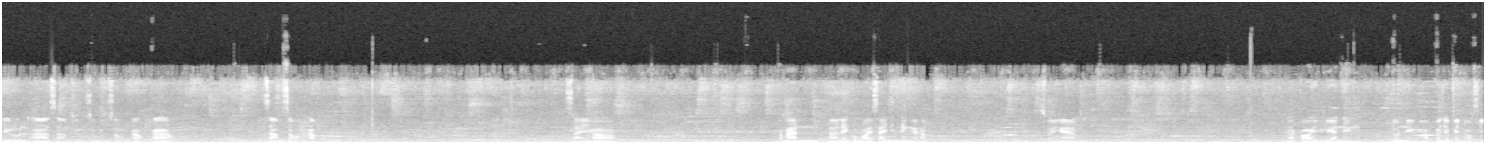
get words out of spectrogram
ชื่อรุ่น R 3 0 0 2 9 9 3 2 ครับ ไซส์ก็ ประมาณาเล็กกว่าบอยไซส์นิดนึงอะครับ สวยงาม แล้วก็อีกเรือนหนึ่งรุ่นหนึ่งครับ ก็จะเป็นออกสี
